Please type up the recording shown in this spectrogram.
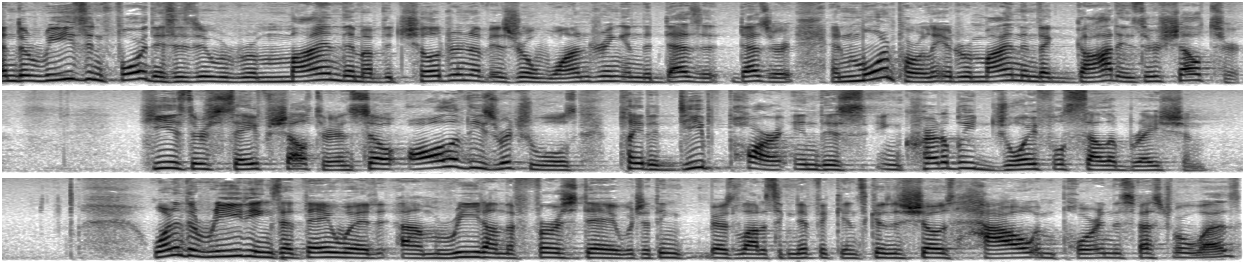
And the reason for this is it would remind them of the children of Israel wandering in the desert. desert. And more importantly, it would remind them that God is their shelter. He is their safe shelter. And so all of these rituals played a deep part in this incredibly joyful celebration. One of the readings that they would um, read on the first day, which I think bears a lot of significance because it shows how important this festival was,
